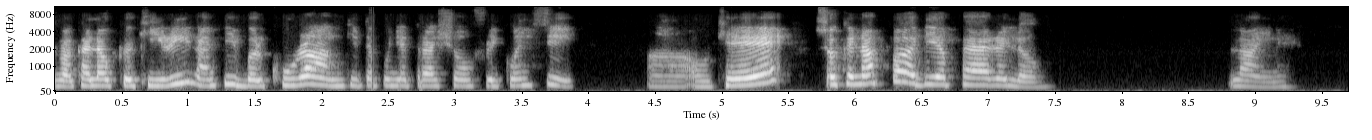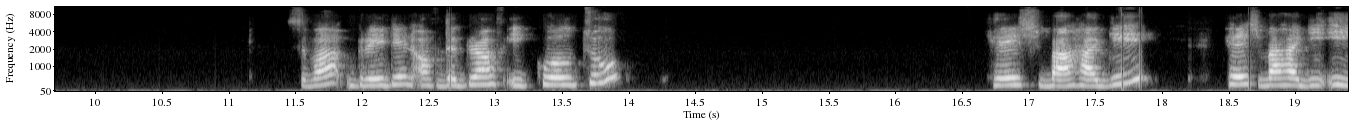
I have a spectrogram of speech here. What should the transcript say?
Sebab kalau ke kiri nanti berkurang kita punya threshold frequency. Uh, okay. So kenapa dia parallel line? Sebab gradient of the graph equal to H bahagi H bahagi E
